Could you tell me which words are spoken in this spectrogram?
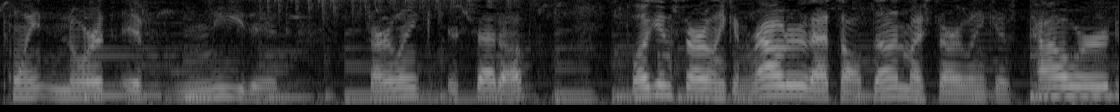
point north if needed. Starlink is set up. Plug in Starlink and router. That's all done. My Starlink is powered.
